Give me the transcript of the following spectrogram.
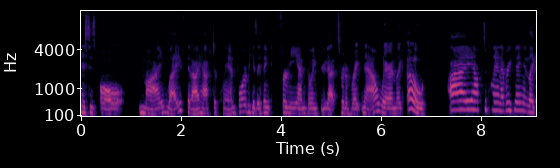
this is all my life that I have to plan for because I think for me I'm going through that sort of right now where I'm like, "Oh, I have to plan everything and like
